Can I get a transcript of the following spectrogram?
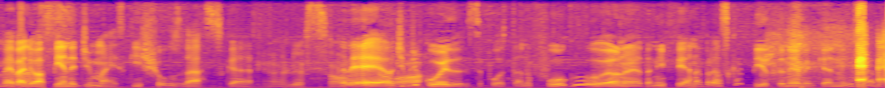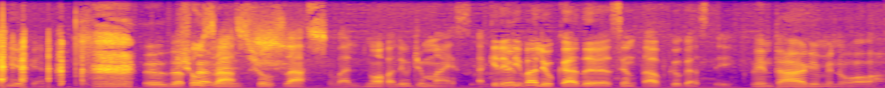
Mas valeu a pena demais. Que showzaço, cara. Olha só. É, é o tipo de coisa. Você, pô, tá no fogo, é, né? Tá no inferno, abraço capeta, né, velho? Quer nem saber, cara. Exatamente. Showzaço, showzaço. Vale, não, valeu demais. Aquele ali valeu cada centavo que eu gastei. Lendário, Menor.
